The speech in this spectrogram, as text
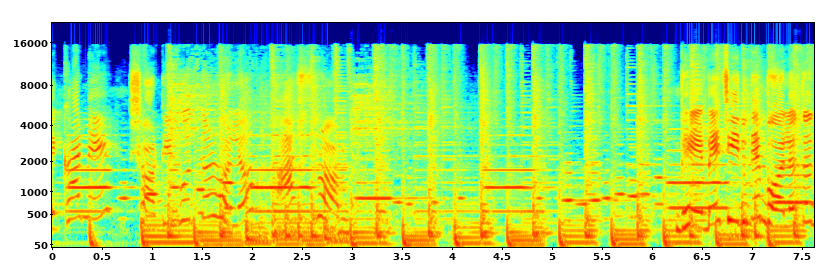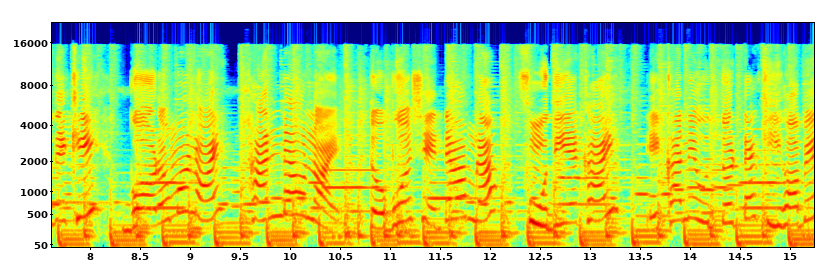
এখানে সঠিক উত্তর হলো ভেবে চিনতে বলো তো দেখি, গরমও নয়, ঠান্ডাও নয়। তবুও সেটা আমরা ফু দিয়ে খাই। এখানে উত্তরটা কি হবে?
